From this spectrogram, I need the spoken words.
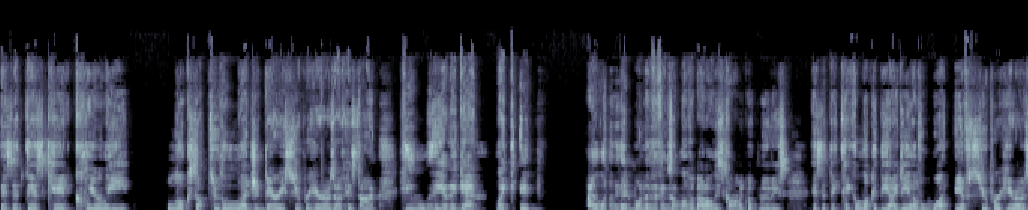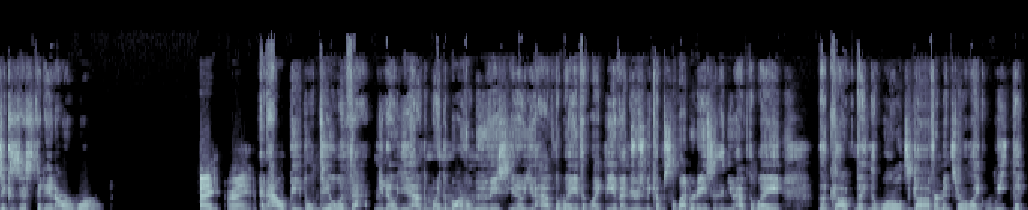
Is that this kid clearly looks up to the legendary superheroes of his time. He and again, like it I love and one of the things I love about all these comic book movies is that they take a look at the idea of what if superheroes existed in our world Right, right. and how people deal with that. You know, you have them in the Marvel movies. You know, you have the way that like the Avengers become celebrities, and then you have the way the gov- the, the world's governments are like we like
